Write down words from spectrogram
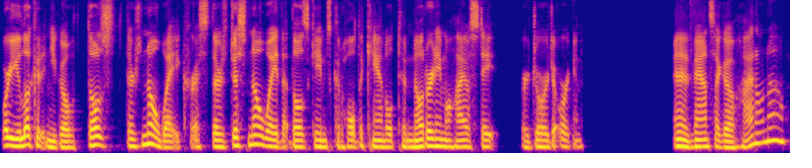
where you look at it and you go, those, there's no way, Chris. There's just no way that those games could hold a candle to Notre Dame, Ohio State, or Georgia, Oregon. In advance, I go, I don't know.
